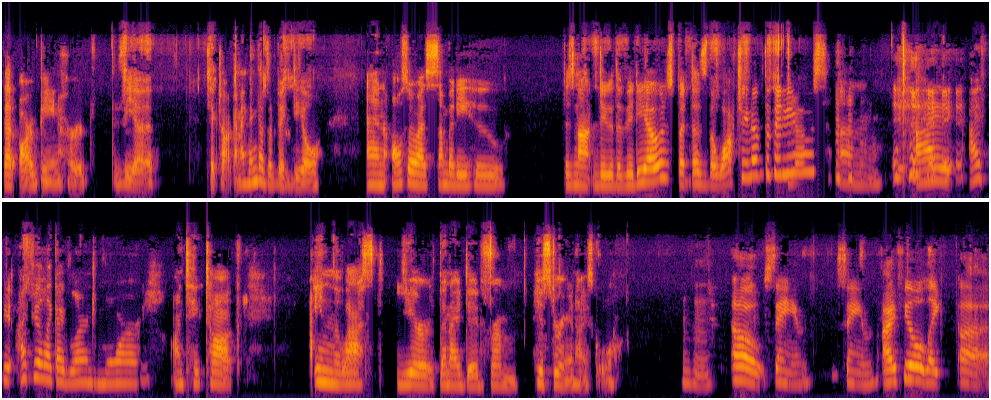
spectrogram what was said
that are being heard via TikTok, and I think that's a big deal. And also, as somebody who does not do the videos but does the watching of the videos um, i i feel i feel like i've learned more on tiktok in the last year than i did from history in high school mm-hmm. oh same same i feel like uh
